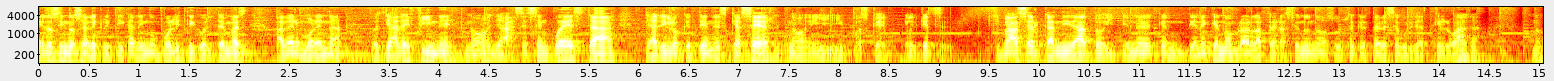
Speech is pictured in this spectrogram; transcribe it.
eso sí no se le critica a ningún político, el tema es, a ver, Morena, pues ya define, ¿no? Ya haces encuesta, ya di lo que tienes que hacer, ¿no? Y, pues que el que si va a ser candidato y tiene que, tiene que nombrar la federación de un subsecretario de seguridad, que lo haga, ¿no?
